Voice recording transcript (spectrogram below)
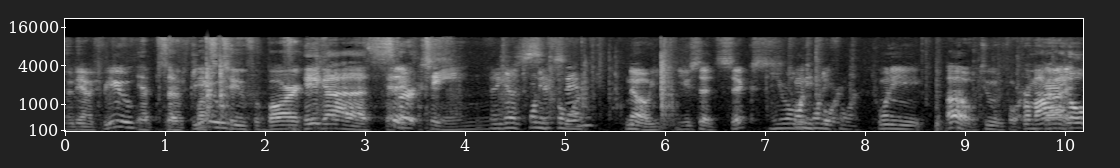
No damage for you. Yep, so For plus you. 2 for Bart. He got a six. 13. Then he got a 24. Damage? No, you, you said six. He rolled 24. 24. 20. Oh, two and four. From Got our it. angle,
